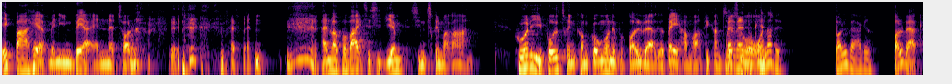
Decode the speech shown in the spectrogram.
Ikke bare her, men i en hver anden 12. Hvad fanden? Han var på vej til sit hjem, sin trimaran. Hurtige fodtrin kom gungerne på boldværket bag ham og fik ham til Hvad, at hvad snurre du kalder rundt. det? Boldværket? Boldværk,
